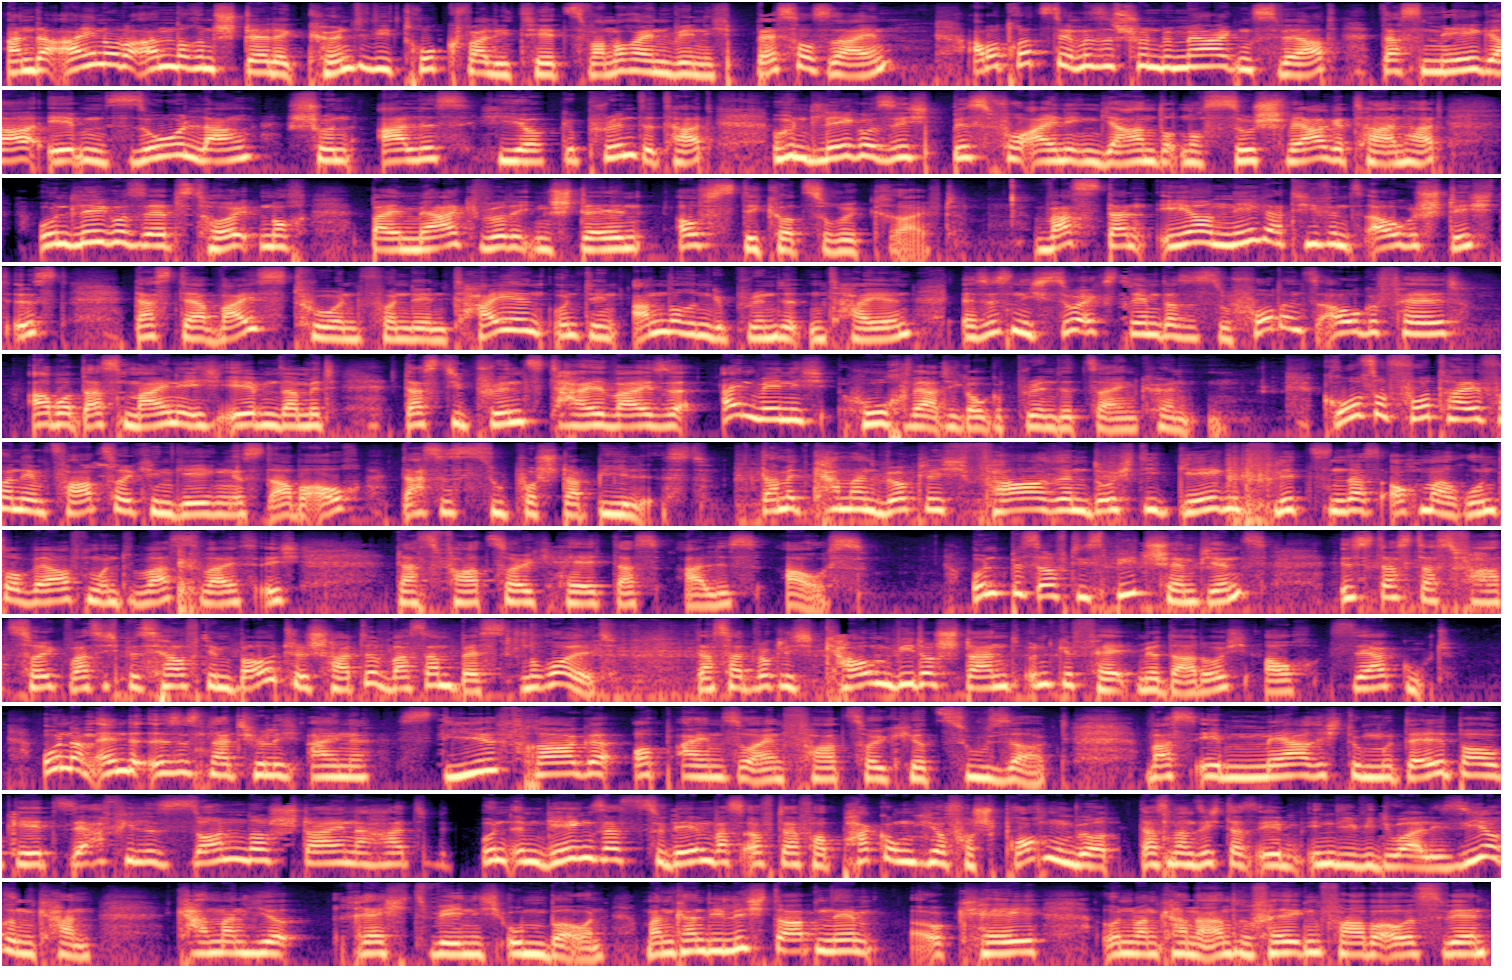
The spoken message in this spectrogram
An der einen oder anderen Stelle könnte die Druckqualität zwar noch ein wenig besser sein, aber trotzdem ist es schon bemerkenswert, dass Mega eben so lang schon alles hier geprintet hat und Lego sich bis vor einigen Jahren dort noch so schwer getan hat und Lego selbst heute noch bei merkwürdigen Stellen auf Sticker zurückgreift. Was dann eher negativ ins Auge sticht, ist, dass der Weißton von den Teilen und den anderen geprinteten Teilen, es ist nicht so extrem, dass es sofort ins Auge fällt, aber das meine ich eben damit, dass die Prints teilweise ein wenig hochwertiger geprintet sein könnten. Großer Vorteil von dem Fahrzeug hingegen ist aber auch, dass es super stabil ist. Damit kann man wirklich fahren, durch die Gegend flitzen, das auch mal runterwerfen und was weiß ich. Das Fahrzeug hält das alles aus. Und bis auf die Speed Champions ist das das Fahrzeug, was ich bisher auf dem Bautisch hatte, was am besten rollt. Das hat wirklich kaum Widerstand und gefällt mir dadurch auch sehr gut. Und am Ende ist es natürlich eine Stilfrage, ob ein so ein Fahrzeug hier zusagt, was eben mehr Richtung Modellbau geht, sehr viele Sondersteine hat. Und im Gegensatz zu dem, was auf der Verpackung hier versprochen wird, dass man sich das eben individualisieren kann, kann man hier recht wenig umbauen. Man kann die Lichter abnehmen, okay, und man kann eine andere Felgenfarbe auswählen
